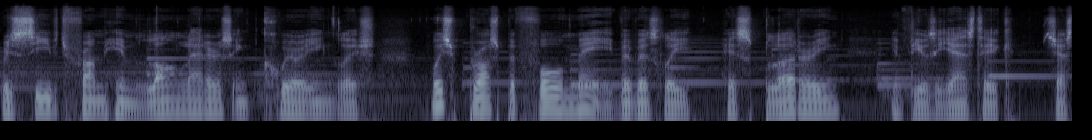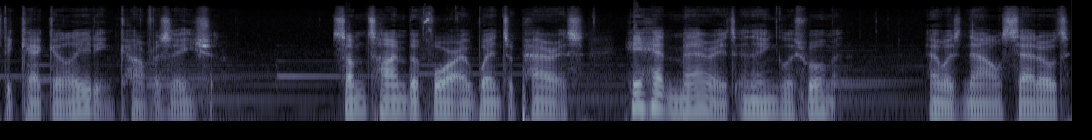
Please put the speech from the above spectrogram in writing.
received from him long letters in queer English, which brought before me vividly his spluttering, enthusiastic, gesticulating conversation. Some time before I went to Paris, he had married an Englishwoman, and was now settled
